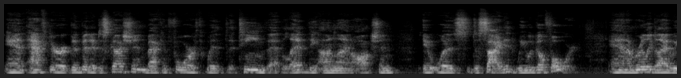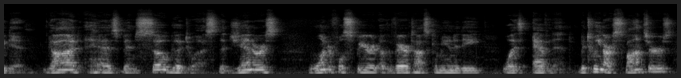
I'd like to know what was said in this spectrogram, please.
And after a good bit of discussion back and forth with the team that led the online auction, it was decided we would go forward. And I'm really glad we did. God has been so good to us. The generous, wonderful spirit of the Veritas community was evident. Between our sponsors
